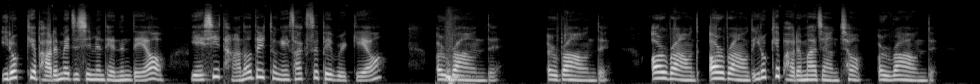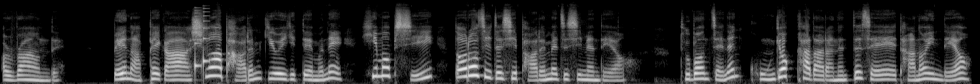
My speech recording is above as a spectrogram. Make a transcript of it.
이렇게 발음해 주시면 되는데요. 예시 단어들 통해서 학습해 볼게요. around, around, around, around 이렇게 발음하지 않죠? around, around. 맨 앞에가 슈아 발음 기호이기 때문에 힘없이 떨어지듯이 발음해 주시면 돼요. 두 번째는 공격하다라는 뜻의 단어인데요.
